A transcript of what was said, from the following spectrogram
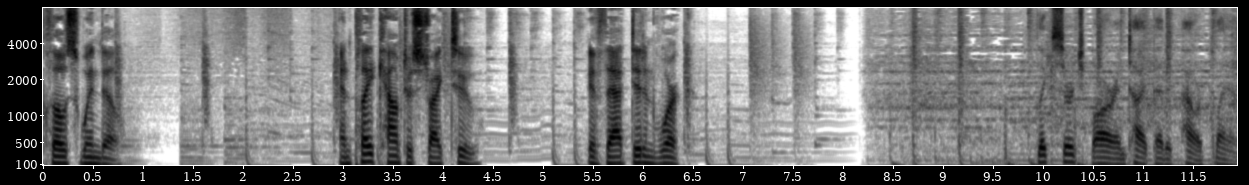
Close window. And play Counter Strike 2. If that didn't work, Click search bar and type edit power plan.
